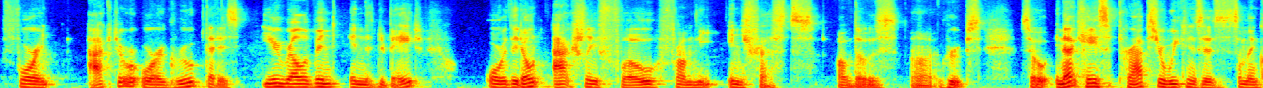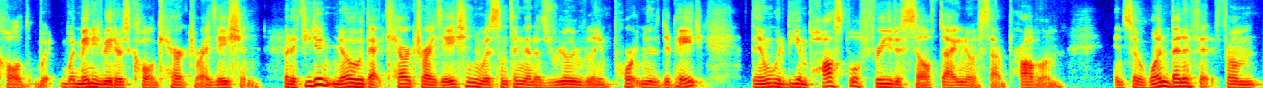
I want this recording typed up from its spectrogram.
for an actor or a group that is irrelevant in the debate, or they don't actually flow from the interests of those uh, groups. So in that case, perhaps your weakness is something called what, what many debaters call characterization. But if you didn't know that characterization was something that is really, really important in the debate, then it would be impossible for you to self diagnose that problem. And so, one benefit from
